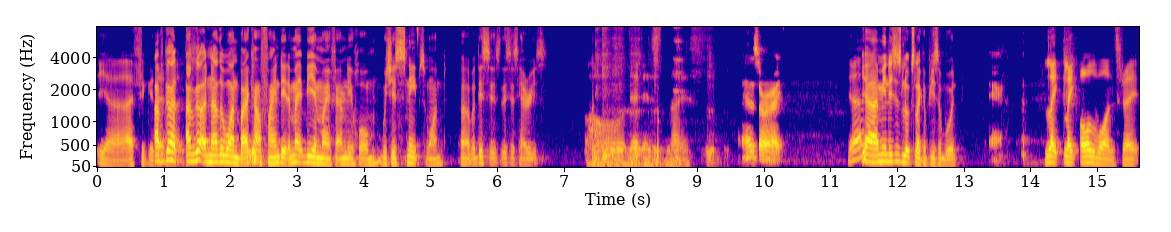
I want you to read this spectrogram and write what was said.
Yeah, I figured. I've got much. I've got another one, but I can't find it. It might be in my family home, which is Snape's wand. Uh, but this is this is Harry's. Oh, that is nice. That's alright. Yeah. Yeah, I mean it just looks like a piece of wood. Yeah. Like like all wands, right?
